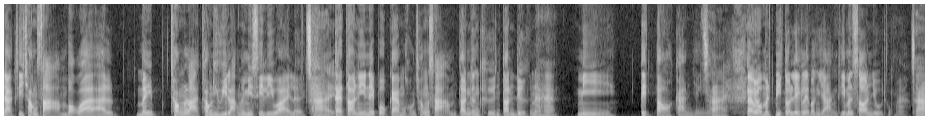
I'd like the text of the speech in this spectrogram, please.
จากที่ช่องสามบอกว่าอะ ไม่ช่องละช่องทีวีหลักไม่มีซีรีส์วายเลย ใช่ แต่ตอนนี้ในโปรแกรมของช่องสามตอนกลางคืนตอนดึกนะฮะ มีติดต่อกันอย่างเงี้ยใช่แต่ว่ามันมีตัวเลขอะไรบางอย่างที่มันซ่อนอยู่ถูกไหมใช่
